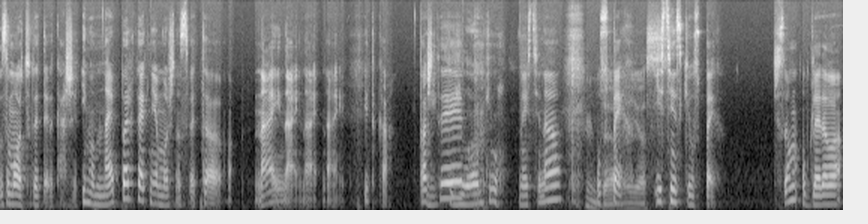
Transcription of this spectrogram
за моето дете, да каже имам най-перфектния мъж на света, най, най, най, най. И така. Това ще е наистина успех. Истински успех. Че съм отгледала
